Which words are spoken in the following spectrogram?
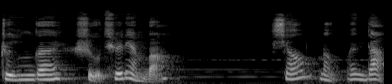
这应该是个缺点吧？小冷问道。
